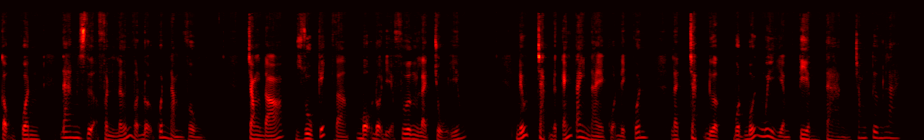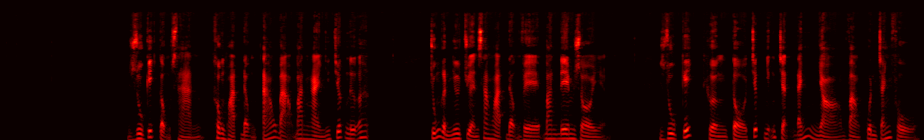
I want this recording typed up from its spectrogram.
Cộng quân đang dựa phần lớn vào đội quân nằm vùng. Trong đó, du kích và bộ đội địa phương là chủ yếu. Nếu chặt được cánh tay này của địch quân là chặt được một mối nguy hiểm tiềm tàng trong tương lai. Du kích cộng sản không hoạt động táo bạo ban ngày như trước nữa. Chúng gần như chuyển sang hoạt động về ban đêm rồi. Du kích thường tổ chức những trận đánh nhỏ vào quân chánh phủ.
